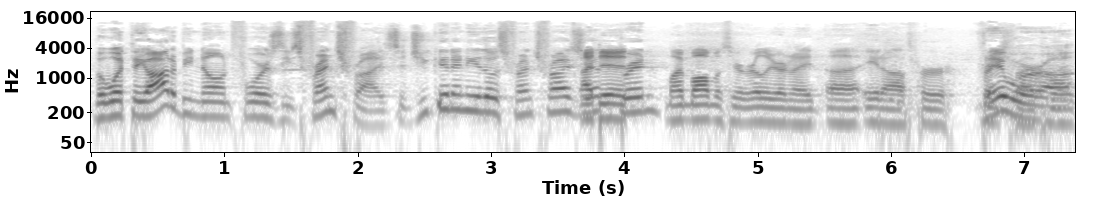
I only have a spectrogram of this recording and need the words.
But what they ought to be known for is these French fries. Did you get any of those French fries yet, I did. Braden? My mom was here earlier, and I uh, ate off her. French they were. Uh,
